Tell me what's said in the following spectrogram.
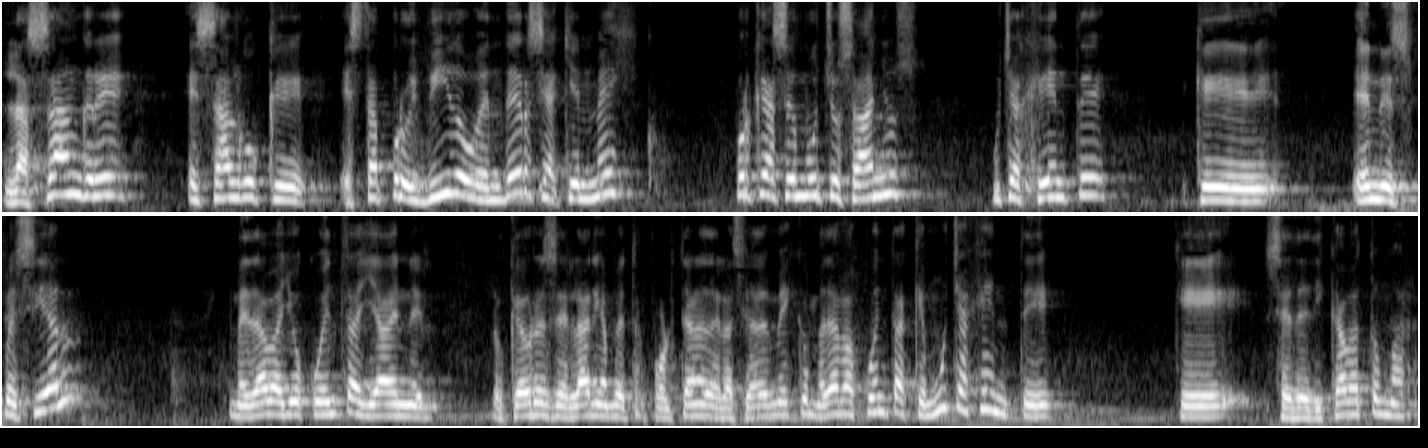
La sangre es algo que está prohibido venderse aquí en México. Porque hace muchos años, mucha gente que en especial me daba yo cuenta ya en lo que ahora es el área metropolitana de la Ciudad de México, me daba cuenta que mucha gente que se dedicaba a tomar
